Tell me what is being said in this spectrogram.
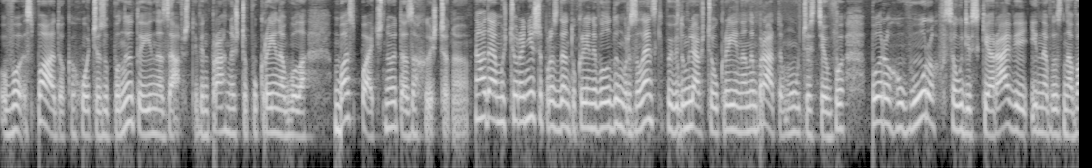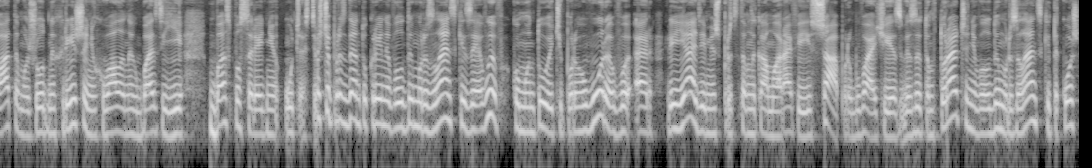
в спадок і хоче зупинити її назавжди. Він прагне, щоб Україна була безпечною та захищеною. Нагадаємо, що раніше президент України Володимир Зеленський повідомляв, що Україна не братиме участі в переговорах в Саудівській Аравії і не визнаватиме жодних рішень, ухвалених без її безпосередньої участі. Що президент України Володимир Зеленський заявив, коментуючи переговори в Ер Ріяді між представниками Арафії і США, перебуваючи з візитом в Туреччині, Володимир Зеленський також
